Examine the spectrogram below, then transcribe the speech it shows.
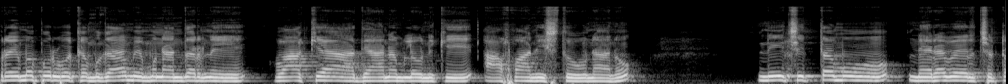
ప్రేమపూర్వకముగా మిమ్మల్ని అందరినీ వాక్య ధ్యానంలోనికి ఆహ్వానిస్తూ ఉన్నాను. నీ చిత్తము నెరవేర్చుట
